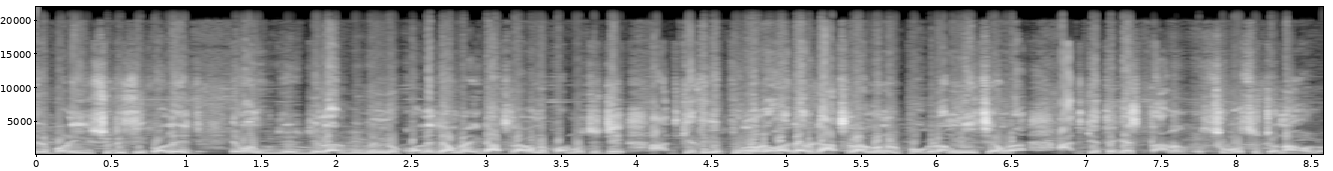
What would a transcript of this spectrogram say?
এরপরে ইউসিডিসি কলেজ এবং জেলার বিভিন্ন কলেজে আমরা এই গাছ লাগানোর কর্মসূচি, আজকে থেকে পনেরো হাজার গাছ লাগানোর প্রোগ্রাম নিয়েছি আমরা। আজকে থেকে তার শুভ সূচনা হলো।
